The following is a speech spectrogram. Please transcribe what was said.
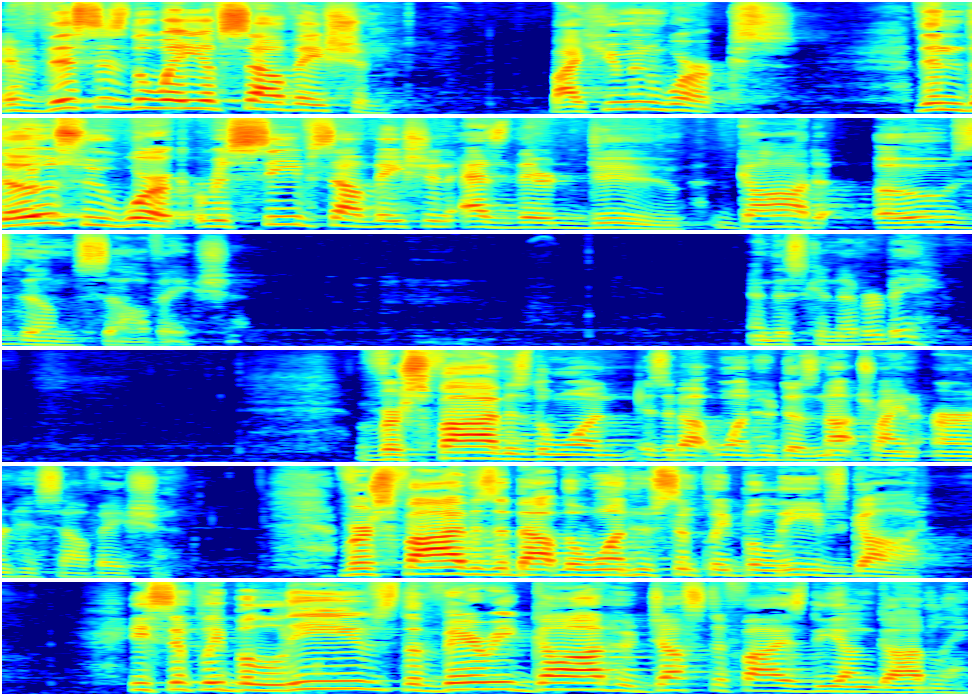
If this is the way of salvation, by human works, then those who work receive salvation as their due. God owes them salvation. And this can never be. Verse 5 is the one is about one who does not try and earn his salvation. Verse 5 is about the one who simply believes God. He simply believes the very God who justifies the ungodly.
